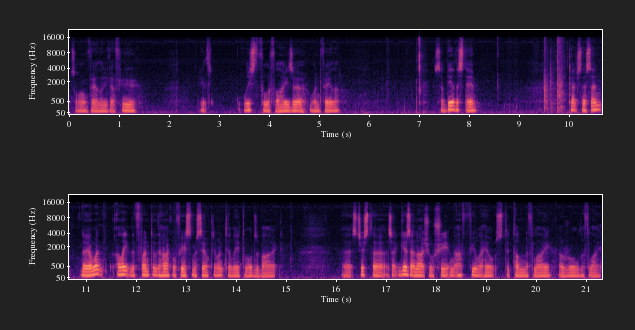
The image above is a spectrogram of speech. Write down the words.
it's a long feather, you get a few, you get at least four flies out of one feather. So bare the stem, catch this in. Now I want, I like the front of the hackle facing myself because I want to lay towards the back. Uh, it's just a, so it gives it an actual shape and I feel it helps to turn the fly or roll the fly.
